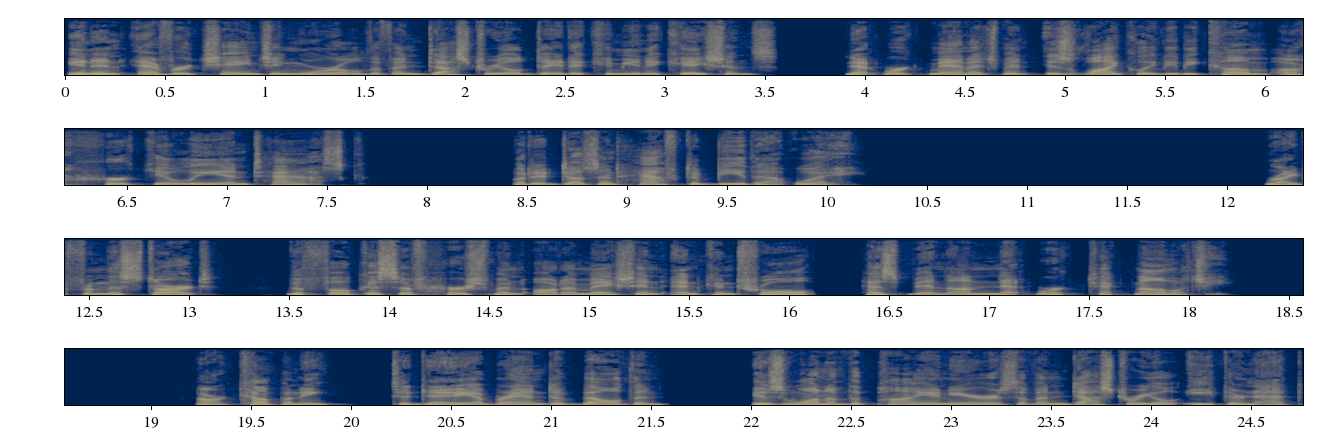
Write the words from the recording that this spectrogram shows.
In an ever changing world of industrial data communications, network management is likely to become a Herculean task. But it doesn't have to be that way. Right from the start, the focus of Hirschmann Automation and Control has been on network technology. Our company, today a brand of Belden, is one of the pioneers of industrial Ethernet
